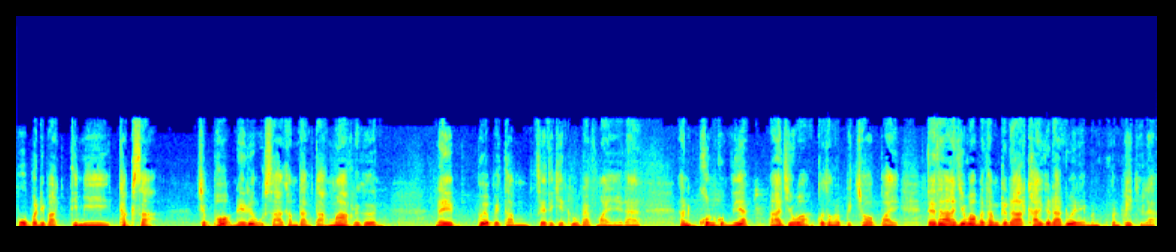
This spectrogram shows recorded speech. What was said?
ผู้ปฏิบัติที่มีทักษะ เฉพาะในเรื่องอุตสาหกรรมต่าง ๆ มากเหลือเกิน ใน เพื่อไปทำเศรษฐกิจรูปแบบใหม่นะฮะอันคนกลุ่มเนี้ยอาชีวะก็ต้องรับผิดชอบไป แต่ถ้าอาชีวะมาทำกระดาษขายกระดาษด้วยเนี่ยมันมันผิดอยู่แล้ว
